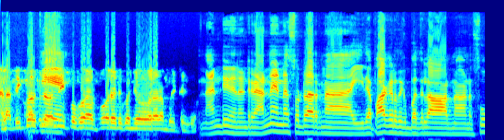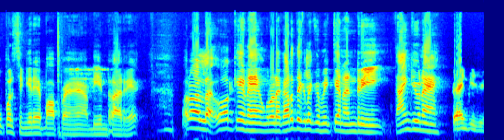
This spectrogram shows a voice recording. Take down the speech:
ஆனா பிக் பாஸ்ல Okay. வந்து இப்போ போ- போறது கொஞ்சம் ஓரம் போயிட்டு இருக்கு. நன்றி நன்றி அண்ணன் என்ன சொல்றாருன்னா இதை பார்க்கறதுக்கு பதிலாக நான் சூப்பர் சிங்கரே பார்ப்பேன் அப்படின்றாரு. பரவாயில்ல ஓகேண்ணே உங்களோட கருத்துக்களுக்கு மிக்க நன்றி. தேங்க்யூண்ணே தேங்க்யூ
